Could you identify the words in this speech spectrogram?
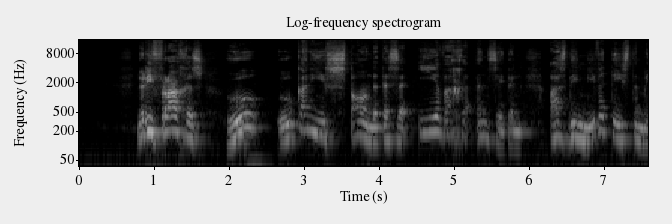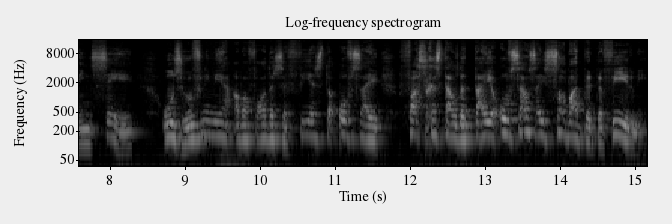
Nou die vraag is, hoe Hoe kan hier staan dit is 'n ewige insetting as die Nuwe Testament sê ons hoef nie meer Abba Vader se feeste of sy vasgestelde tye of selfs sy sabbate te vier nie.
